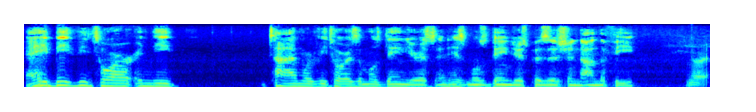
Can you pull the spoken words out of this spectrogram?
and he beat Vitor in the time where Vitor is the most dangerous in his most dangerous position on the feet. All right.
